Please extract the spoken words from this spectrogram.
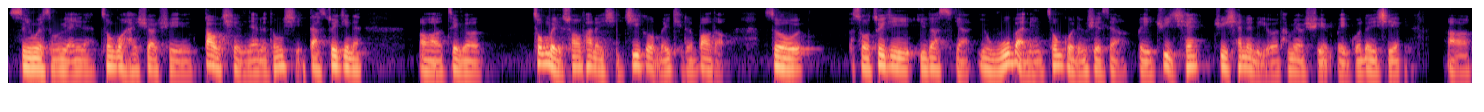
是因为什么原因呢？中国还需要去盗窃人家的东西。但是最近呢，啊，这个中美双方的一些机构媒体的报道说。说最近一段时间有五百名中国留学生被拒签，拒签的理由他们要学美国的一些啊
